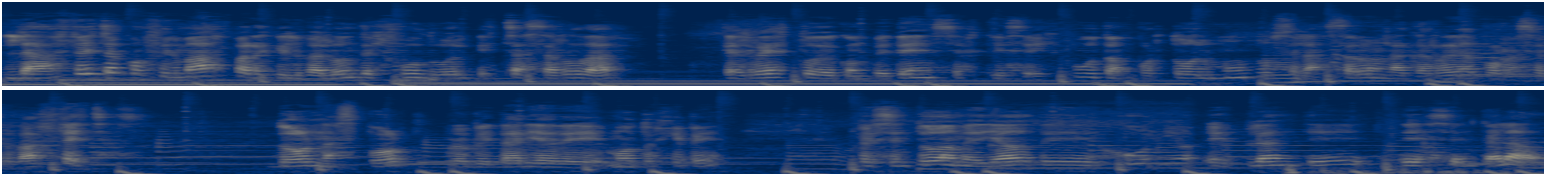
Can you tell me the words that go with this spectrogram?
Las fechas confirmadas para que el balón del fútbol echase a rodar, el resto de competencias que se disputan por todo el mundo se lanzaron en la carrera por reservar fechas. Dorna Sport, propietaria de MotoGP, presentó a mediados de junio el plan de desencalada.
